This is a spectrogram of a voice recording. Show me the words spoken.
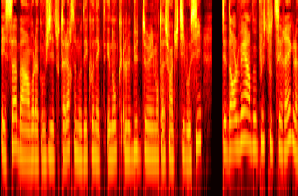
et ça, ben voilà, comme je disais tout à l'heure, ça nous déconnecte. Et donc le but de l'alimentation intuitive aussi, c'est d'enlever un peu plus toutes ces règles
